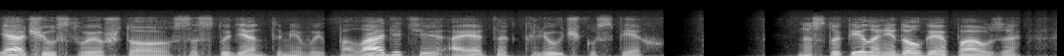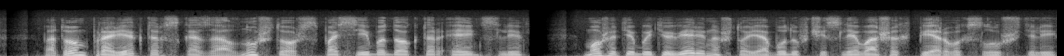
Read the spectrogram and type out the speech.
Я чувствую, что со студентами вы поладите, а это ключ к успеху. Наступила недолгая пауза. Потом проректор сказал, «Ну что ж, спасибо, доктор Эйнсли. Можете быть уверены, что я буду в числе ваших первых слушателей,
